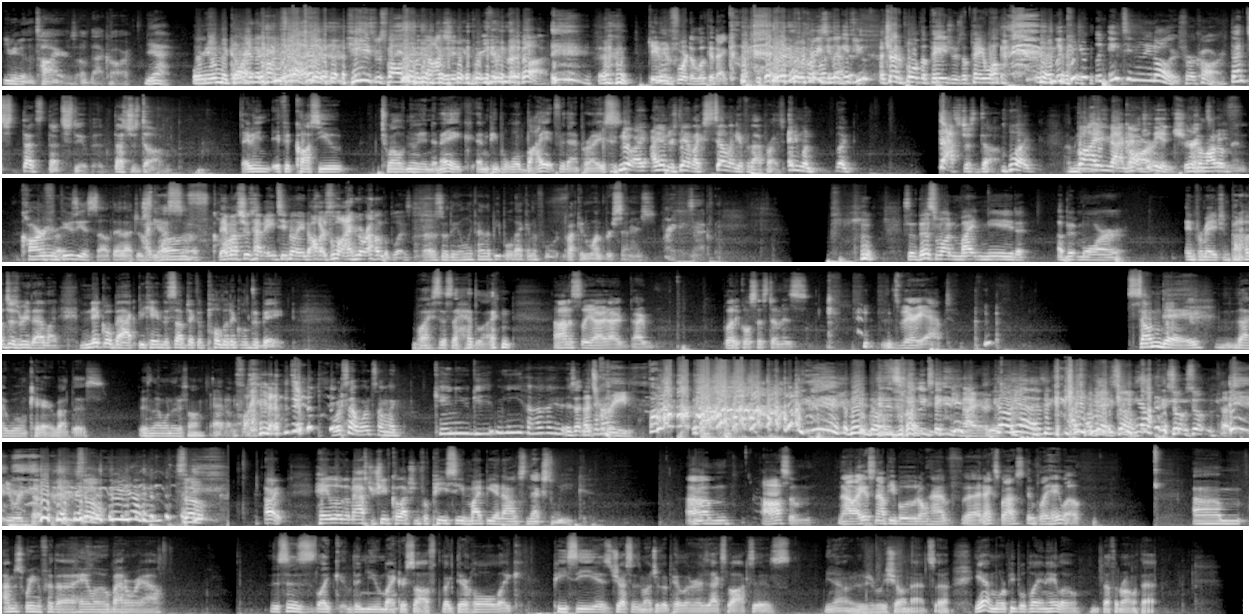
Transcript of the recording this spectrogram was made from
You mean in the tires of that car? Yeah. Or in the car. Or in the car. Like, He's responsible for the oxygen you breathe in the car. Can't even afford to look at that car. It's crazy. Like if you I tried to pull up the page, there's a paywall. like could you like eighteen million dollars for a car? That's that's that's stupid. That's just dumb. I mean, if it costs you twelve million to make, and people will buy it for that price. No, I, I understand like selling it for that price. Anyone like that's just dumb. Like I mean, buying that Imagine car. the insurance There's a lot of- payment. Car Right. enthusiasts out there that just I guess love so. They must just have eighteen million dollars lying around the place. Those are the only kind of people that can afford. Fucking one percenters. Right, exactly. so this one might need a bit more information, but I'll just read the headline. Nickelback became the subject of political debate. Why is this a headline? Honestly, our, our, our political system is it's very apt. Someday I won't care about this. Isn't that one of their songs? I don't fucking know. dude. What's that one song like? Can you get me higher? Is that That's Nickelback? Creed. they both It is. Can you take me higher? Oh yeah, that's like, okay, so so so Cut. Newer cut. so so all right. Halo the Master Chief Collection for PC might be announced next week. Um, awesome. Now I guess now people who don't have uh, an Xbox can play Halo. um, I'm just waiting for the Halo Battle Royale. This is like the new Microsoft. Like their whole like PC is just as much of a pillar as Xbox is. You know, it was really showing that. So yeah, more people playing Halo. Nothing wrong with that.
